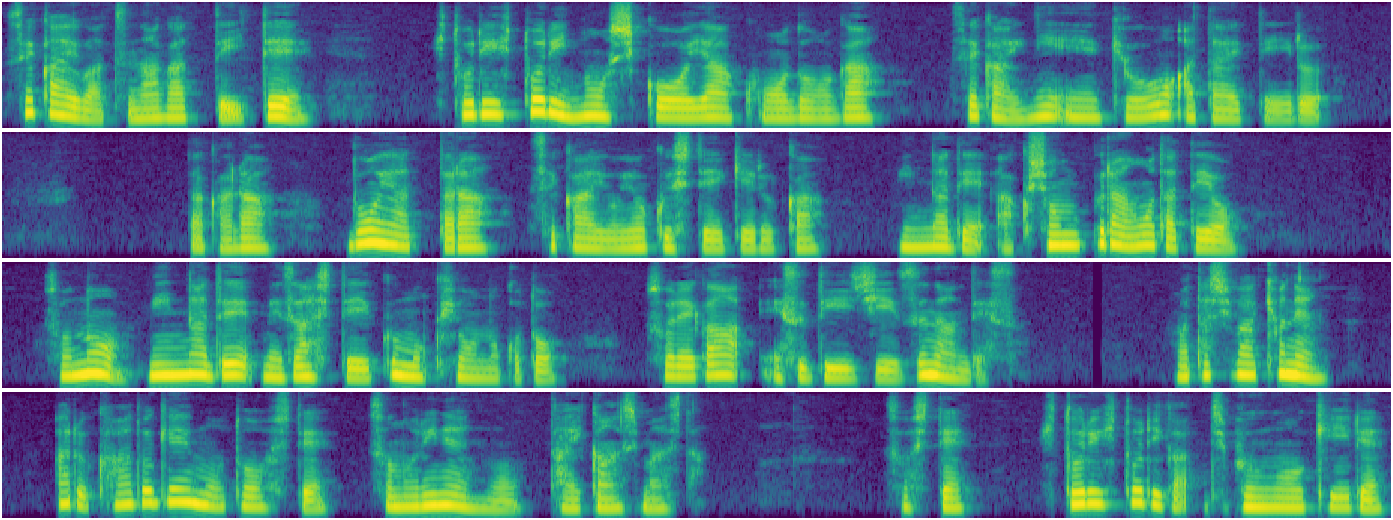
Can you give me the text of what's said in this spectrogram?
世界はつながっていて、一人一人の思考や行動が世界に影響を与えている。だから、どうやったら世界を良くしていけるか、みんなでアクションプランを立てよう。そのみんなで目指していく目標のこと、それが SDGs なんです。私は去年、あるカードゲームを通してその理念を体感しました。そして、一人一人が自分を受け入れ、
